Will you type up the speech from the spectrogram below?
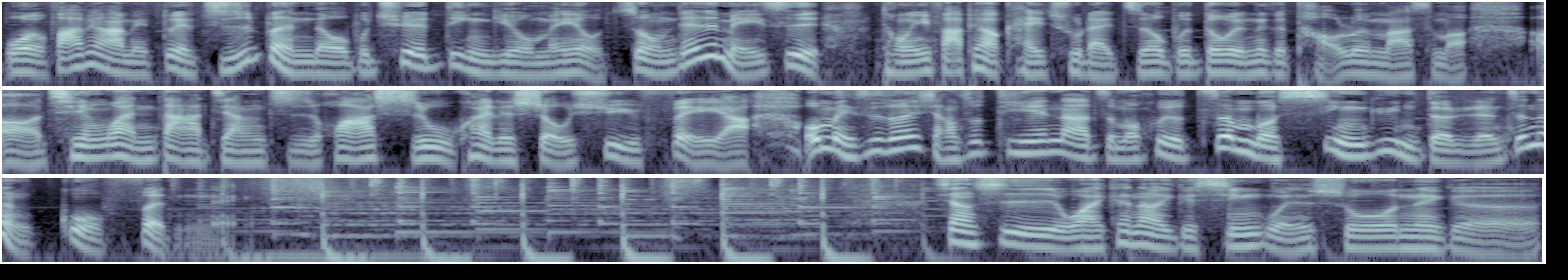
我发票还没对，纸本的我不确定有没有中。但是每一次统一发票开出来之后，不都有那个讨论吗？什么呃千万大奖只花十五块的手续费啊？我每次都在想说，天哪，怎么会有这么幸运的人？真的很过分呢。像是我还看到一个新闻说，那个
